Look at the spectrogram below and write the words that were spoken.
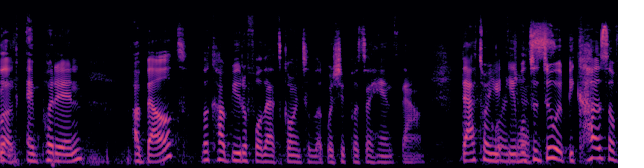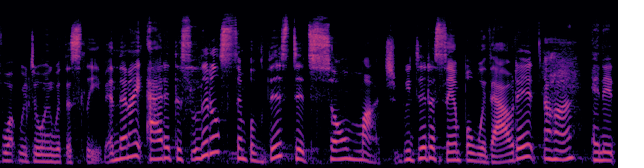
Look and put in. A belt, look how beautiful that's going to look when she puts her hands down. That's why you're able to do it because of what we're doing with the sleeve. And then I added this little simple, this did so much. We did a sample without it, Uh-huh. and it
